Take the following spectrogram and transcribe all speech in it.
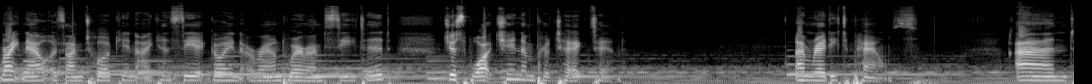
right now, as I'm talking, I can see it going around where I'm seated, just watching and protecting. I'm ready to pounce. And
